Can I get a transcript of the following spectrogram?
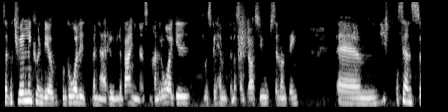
Så att på kvällen kunde jag gå lite med den här rullvagnen som han låg i. Man skulle hämta något så här glas juice eller någonting. Ehm, och sen så,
